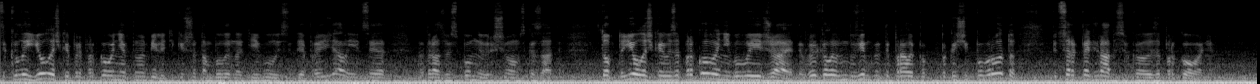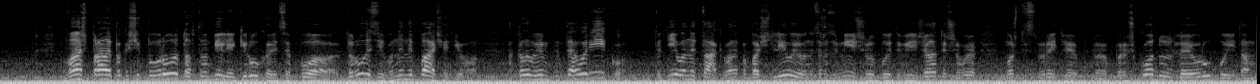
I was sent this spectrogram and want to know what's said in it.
це коли йолочки при паркуванні автомобіля. Тільки що там були на тій вулиці, де я проїжджав, і це одразу вспомнив, вирішив вам сказати. Тобто йолочка ви запарковані, ви виїжджаєте. Ви коли вимкнете правий пок- показчик повороту під 45 градусів, коли ви запарковані. Ваш правий показчик повороту, автомобілі, які рухаються по дорозі, вони не бачать його. А коли ви вимкнете аварійку, тоді вони так, вони побачать лівий, вони зрозуміють, що ви будете виїжджати, що ви можете створити е, перешкоду для його руху, і там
